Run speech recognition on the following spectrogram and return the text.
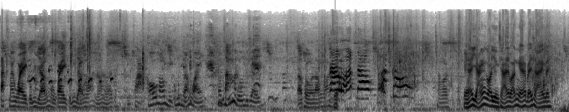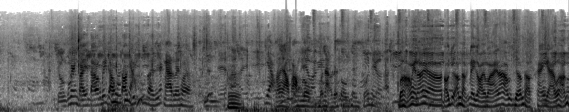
tắt máy quay cũng giỡn mà quay cũng giỡn nó nữa nữa Hòa cố nói gì cũng giỡn hoài. Tao tắm mà luôn bây giờ. Tao thua không nói đâu ít đâu ít đâu. Thằng ơi Nghe dẫn coi dừng xài bển nghe bể sàn đi. Trường của mấy bay tao đâu biết đâu. Tao chỉ biết xuống đây dắt ma tụi bay thôi à. Ừ. nói học ông luôn bữa nào để tôi thêm cuối thêm. Bữa hổm nghe nói ờ, tổ chức ẩm thực đây rồi mà nói không chưa ẩm thực? Hai con gà bữa hổm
